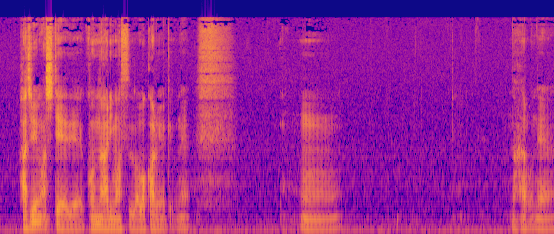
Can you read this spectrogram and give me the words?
「はじめまして」で「こんなんあります」はわかるんやけどね。うん。なんやろうね。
